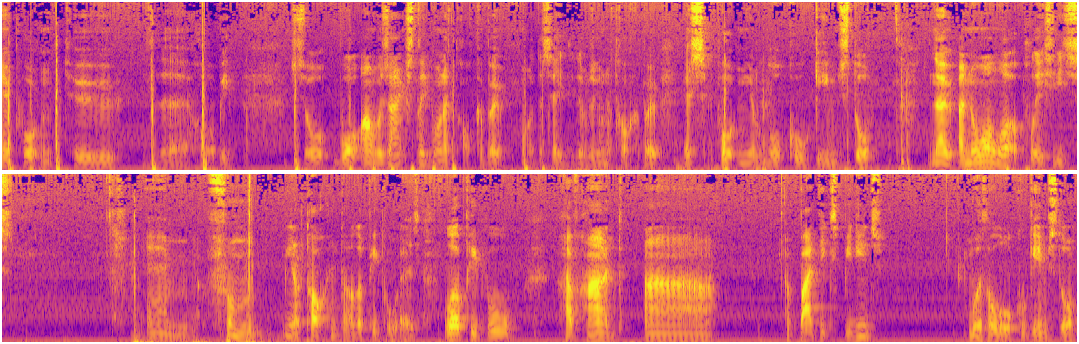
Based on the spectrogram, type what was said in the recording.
important to the hobby. So, what I was actually going to talk about, what I decided I was going to talk about, is supporting your local game store. Now, I know a lot of places, um, from you know talking to other people, is a lot of people have had a bad experience with a local game store,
